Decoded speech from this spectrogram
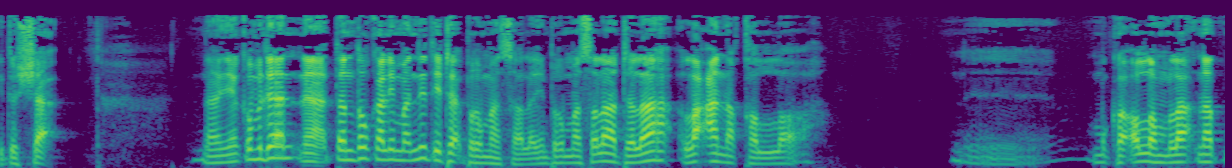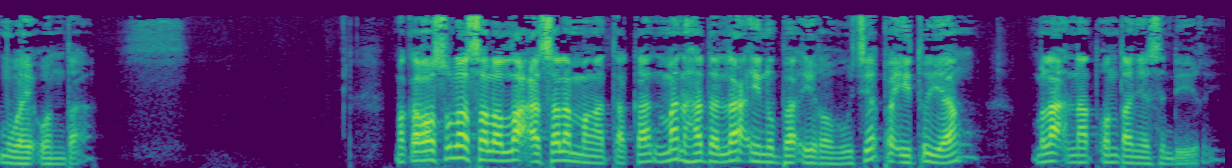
Itu syak. Nah, yang kemudian nah, tentu kalimat ini tidak bermasalah. Yang bermasalah adalah la'anakallah. Muka Allah melaknat muai unta. Maka Rasulullah sallallahu alaihi wasallam mengatakan, "Man hadalla'inu ba'irahu?" Siapa itu yang melaknat untanya sendiri?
